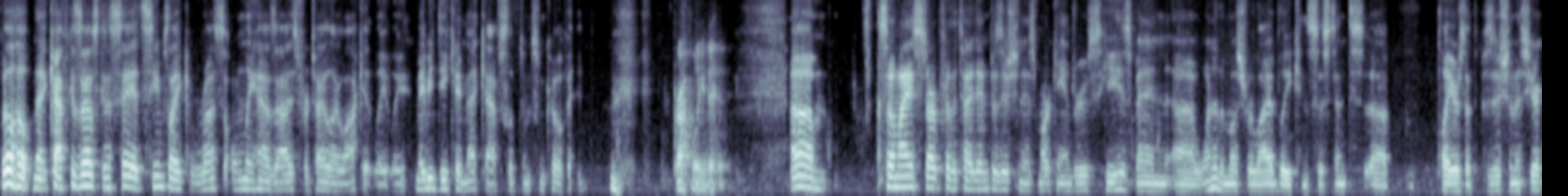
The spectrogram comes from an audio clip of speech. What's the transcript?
will help Metcalf because I was going to say it seems like Russ only has eyes for Tyler Lockett lately. Maybe DK Metcalf slipped him some COVID. Probably did. Um, so my start for the tight end position is Mark Andrews. He has been uh, one of the most reliably consistent uh, players at the position this year.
